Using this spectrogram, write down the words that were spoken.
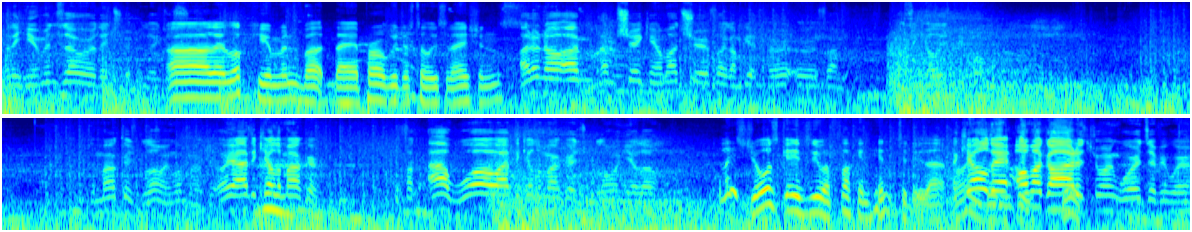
Are they humans though, or are they? Tri- are they Uh, they look human, but they're probably just hallucinations. I don't know. I'm I'm shaking. I'm not sure if like I'm getting hurt or if I'm supposed to kill these people. The marker's glowing. What marker? Oh yeah, I have to kill the marker. The fuck. Ah, whoa! I have to kill the marker. It's glowing yellow. At least yours gives you a fucking hint to do that. I Mine killed it. Oh my god! It's throwing words everywhere.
